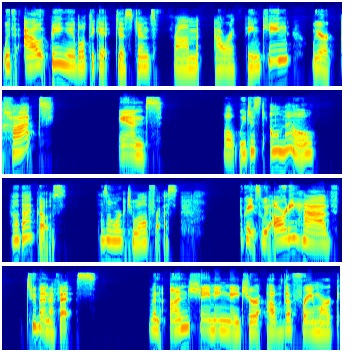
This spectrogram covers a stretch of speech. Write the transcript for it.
Without being able to get distance from our thinking, we are caught. And well, we just all know how that goes. Doesn't work too well for us. Okay, so we already have two benefits of an unshaming nature of the framework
